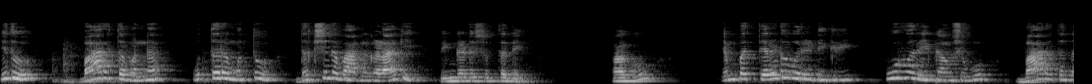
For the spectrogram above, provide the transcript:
ಇದು ಭಾರತವನ್ನ ಉತ್ತರ ಮತ್ತು ದಕ್ಷಿಣ ಭಾಗಗಳಾಗಿ ವಿಂಗಡಿಸುತ್ತದೆ. ಹಾಗೂ ಎಂಬತ್ತೆರಡೂವರೆ ಡಿಗ್ರಿ ಪೂರ್ವ ರೇಖಾಂಶವು ಭಾರತದ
